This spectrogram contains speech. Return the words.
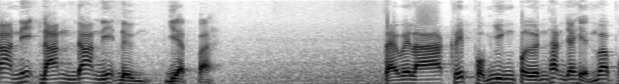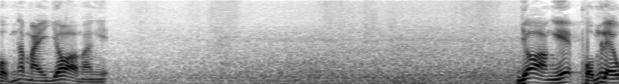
ด้านนี้ดันด้านนี้ดึงเหยียดไป แต่เวลาคลิปผมยิงปืนท่านจะเห็นว่าผมทำไมย่อมาอย่างนี้ ย่ออย่างนี้ผมเร็ว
